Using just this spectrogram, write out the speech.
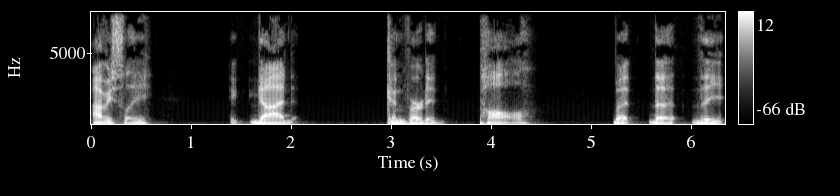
obviously God converted Paul, but the the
